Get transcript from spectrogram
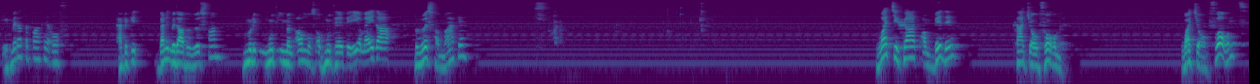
Heeft mij dat te pakken? Of heb ik het, ben ik me daar bewust van? Moet, ik, moet iemand anders of moet de Heer mij daar bewust van maken? Wat je gaat aanbidden, gaat jou vormen. Wat jou vormt,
